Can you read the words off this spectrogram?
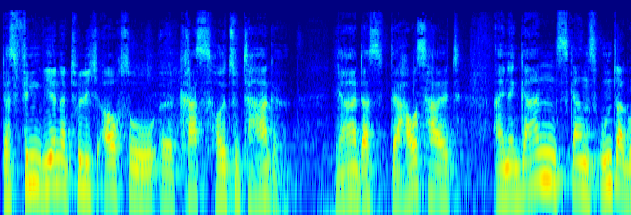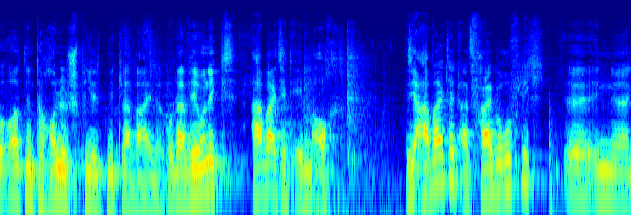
Das finden wir natürlich auch so äh, krass heutzutage. Ja, dass der Haushalt eine ganz, ganz untergeordnete Rolle spielt mittlerweile. Oder Veronique arbeitet eben auch, sie arbeitet als freiberuflich äh, in, äh,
